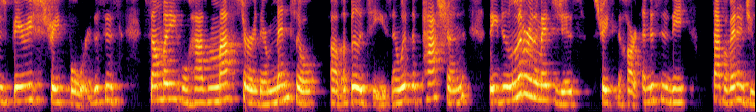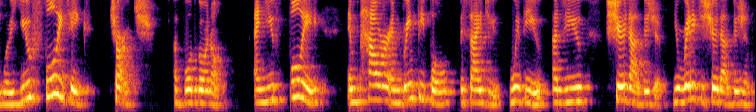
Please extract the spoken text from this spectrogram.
just very straightforward. This is somebody who has mastered their mental uh, abilities, and with the passion, they deliver the messages straight to the heart. And this is the type of energy where you fully take charge of what's going on, and you fully empower and bring people beside you, with you, as you share that vision. You're ready to share that vision.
